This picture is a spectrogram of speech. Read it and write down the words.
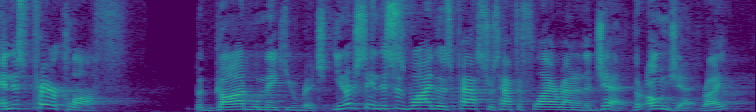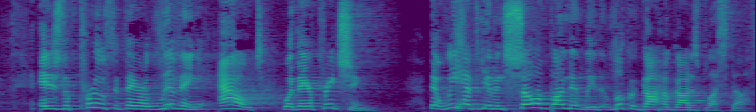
and this prayer cloth, but God will make you rich. You understand this is why those pastors have to fly around in a jet, their own jet, right? It is the proof that they are living out what they are preaching. That we have given so abundantly that look at God, how God has blessed us.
